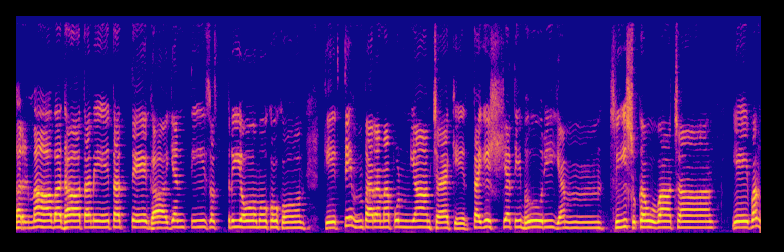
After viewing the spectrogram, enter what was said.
कर्मावधातमेतत्ते गायन्ति स्वस्त्रियो मुहुः कीर्तिं परमपुण्यां च कीर्तयिष्यति भूरियम् श्रीशुक उवाच एवं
